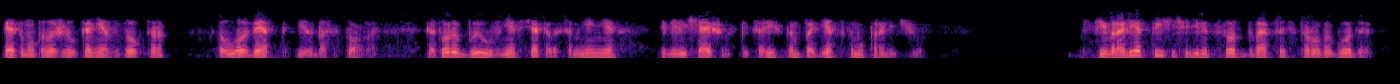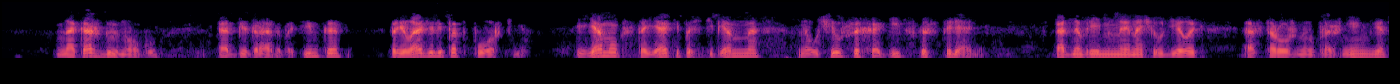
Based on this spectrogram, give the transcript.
Этому положил конец доктор Ловет из Бостона, который был, вне всякого сомнения, величайшим специалистом по детскому параличу. В феврале 1922 года на каждую ногу, от бедра до ботинка, приладили подпорки, и я мог стоять и постепенно научился ходить с костылями. Одновременно я начал делать осторожные упражнения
